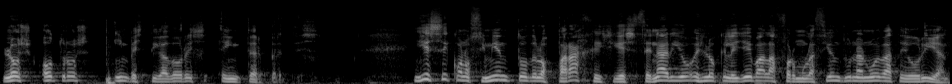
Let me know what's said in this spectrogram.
los otros investigadores e intérpretes. Y ese conocimiento de los parajes y escenarios es lo que le lleva a la formulación de una nueva teoría,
